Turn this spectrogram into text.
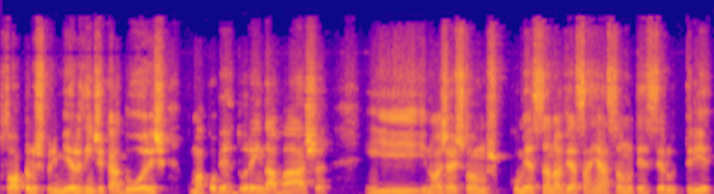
só pelos primeiros indicadores, uma cobertura ainda baixa, e, e, nós já estamos começando a ver essa reação no terceiro TRI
